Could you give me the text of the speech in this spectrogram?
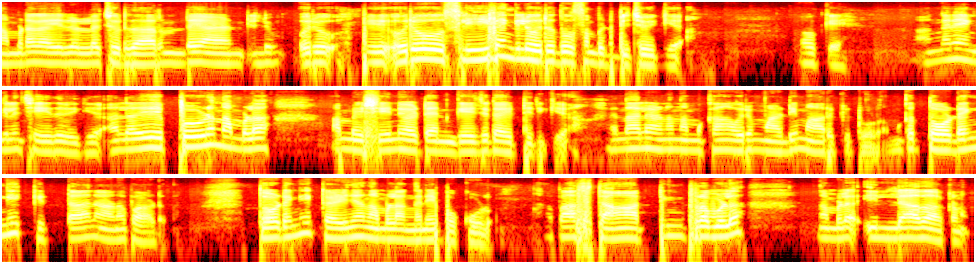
നമ്മുടെ കയ്യിലുള്ള ചുരിദാറിന്റെ ആണെങ്കിലും ഒരു ഒരു സ്ലീവെങ്കിലും ഒരു ദിവസം പിടിപ്പിച്ച് വയ്ക്കുക ഓക്കെ. അങ്ങനെയെങ്കിലും ചെയ്ത് വയ്ക്കുക അല്ലാതെ എപ്പോഴും നമ്മൾ ആ മെഷീനുമായിട്ട് എൻഗേജ്ഡ് ആയിട്ടിരിക്കുക. എന്നാലാണ് നമുക്ക് ആ ഒരു മടി മാറി കിട്ടുള്ളൂ നമുക്ക് തുടങ്ങി കിട്ടാനാണ് പാട്. തുടങ്ങി കഴിഞ്ഞാൽ നമ്മൾ അങ്ങനെ പൊക്കോളും. അപ്പോൾ ആ സ്റ്റാർട്ടിങ് ട്രബിൾ നമ്മൾ ഇല്ലാതാക്കണം.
